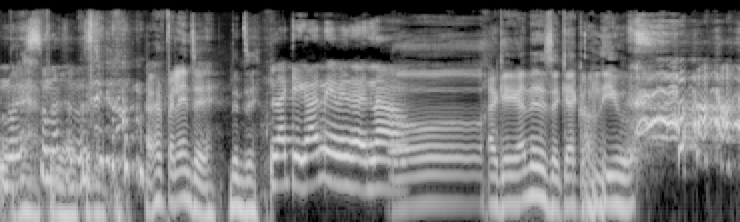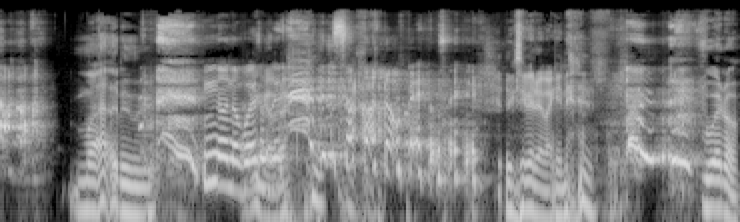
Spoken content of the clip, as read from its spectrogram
no es una solución. A ver, pelense, dense. La que gane, la... Oh, A que gane se queda conmigo. madre, güey. No, no puedes Ay, hacer eso, no puedes hacer. Sí, me lo imaginé. Bueno,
